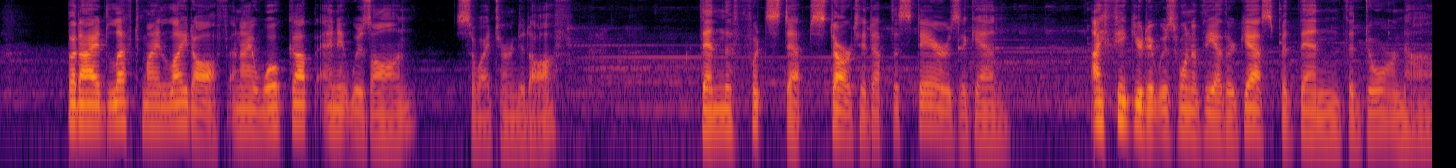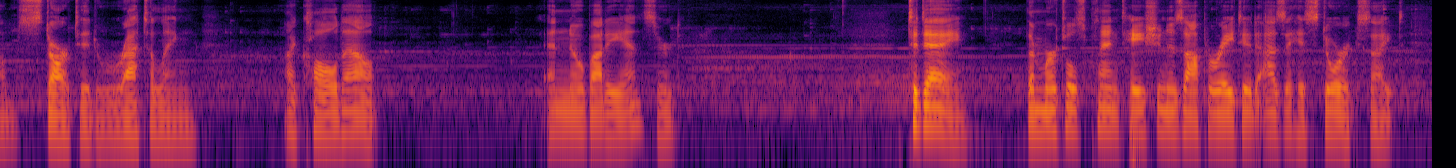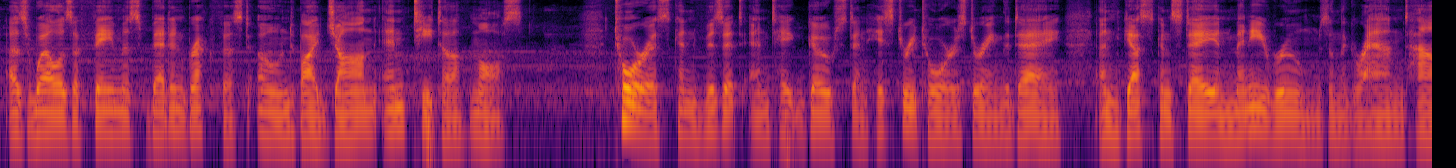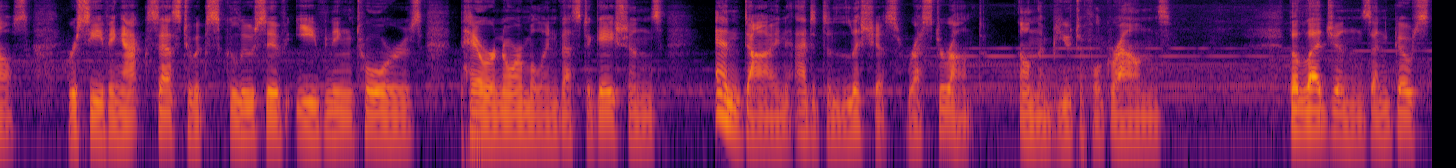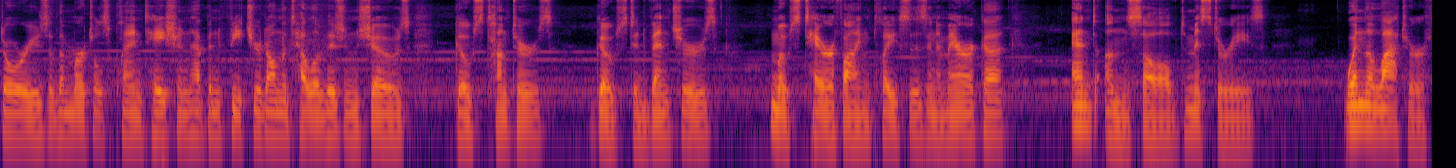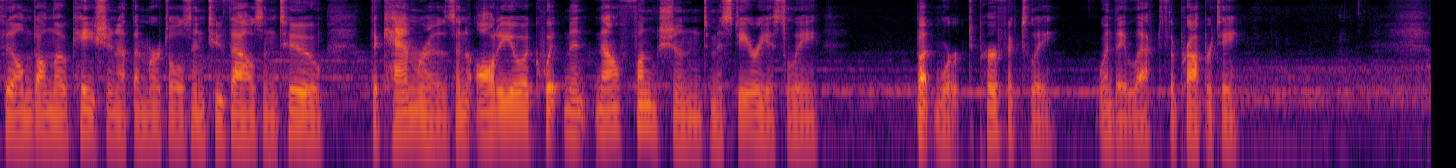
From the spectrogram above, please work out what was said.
But I had left my light off, and I woke up and it was on, so I turned it off. Then the footsteps started up the stairs again. I figured it was one of the other guests, but then the doorknob started rattling. I called out, and nobody answered. Today, the Myrtles Plantation is operated as a historic site, as well as a famous bed and breakfast owned by John and Teeta Moss. Tourists can visit and take ghost and history tours during the day, and guests can stay in many rooms in the grand house, receiving access to exclusive evening tours, paranormal investigations, and dine at a delicious restaurant on the beautiful grounds. The legends and ghost stories of the Myrtles Plantation have been featured on the television shows Ghost Hunters, Ghost Adventures, Most Terrifying Places in America, and Unsolved Mysteries. When the latter filmed on location at the Myrtles in 2002, the cameras and audio equipment malfunctioned mysteriously, but worked perfectly when they left the property.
